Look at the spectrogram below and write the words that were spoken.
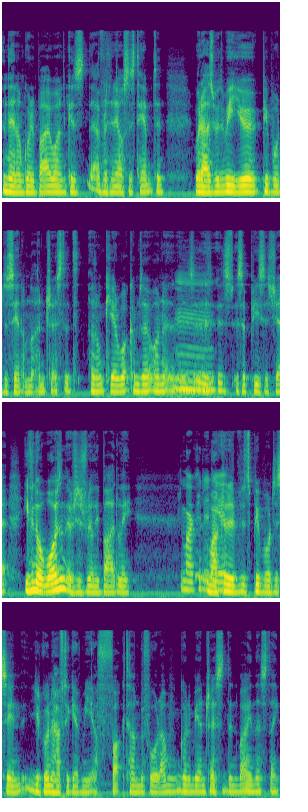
and then I'm going to buy one because everything else is tempting. Whereas with Wii U, people are just saying, "I'm not interested. I don't care what comes out on it. It's, Mm. it's, it's a piece of shit." Even though it wasn't, it was just really badly Marketed. marketed. It's People were just saying, "You're going to have to give me a fuck ton before I'm going to be interested in buying this thing."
